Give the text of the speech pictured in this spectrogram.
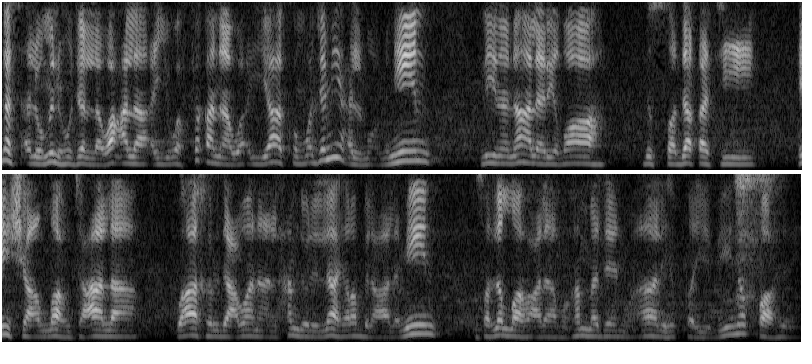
نسأل منه جل وعلا أن يوفقنا وإياكم وجميع المؤمنين لننال رضاه بالصدقة إن شاء الله تعالى. وآخر دعوانا الحمد لله رب العالمين. وصلى الله على محمد وآله الطيبين الطاهرين.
